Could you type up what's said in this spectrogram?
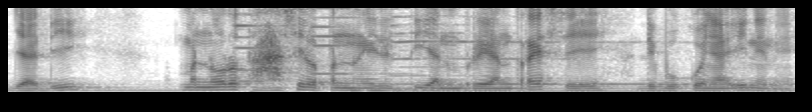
Jadi menurut hasil penelitian Brian Tracy di bukunya ini nih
